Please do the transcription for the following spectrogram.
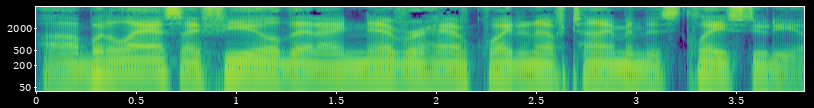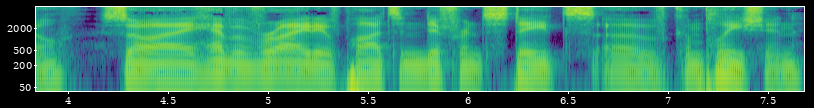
Uh, but alas, I feel that I never have quite enough time in this clay studio, so I have a variety of pots in different states of completion.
